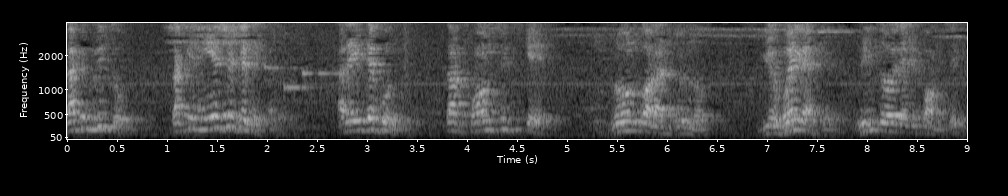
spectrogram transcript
তাকে মৃত, তাকে নিয়ে এসেছেন এখানে। আর এই দেখুন, তার ফর্ম সিক্স কে গ্রহণ করার জন্য যে হয়ে গেছে, মৃত হয়ে গেছে ফর্ম সিক্স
